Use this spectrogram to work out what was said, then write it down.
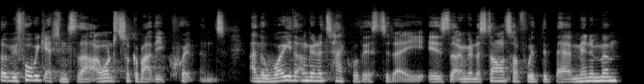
But before we get into that, I want to talk about the equipment. And the way that I'm going to tackle this today is that I'm going to start off with the bare minimum.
